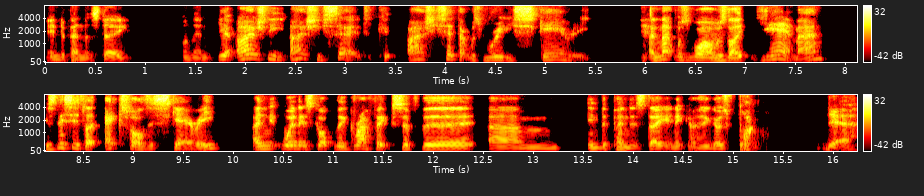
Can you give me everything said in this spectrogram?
Independence Day, and then Yeah, I actually, I actually said, I actually said that was really scary, and that was why I was like, yeah, man, because this is like X Files is scary, and when it's got the graphics of the um Independence Day, and it goes, it goes, and yeah,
